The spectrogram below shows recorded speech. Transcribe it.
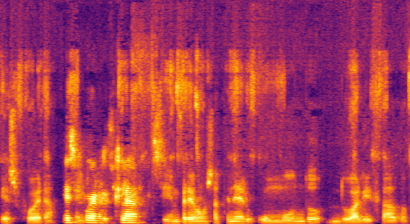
es fuera. Es fuera, claro. Siempre vamos a tener un mundo dualizado.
